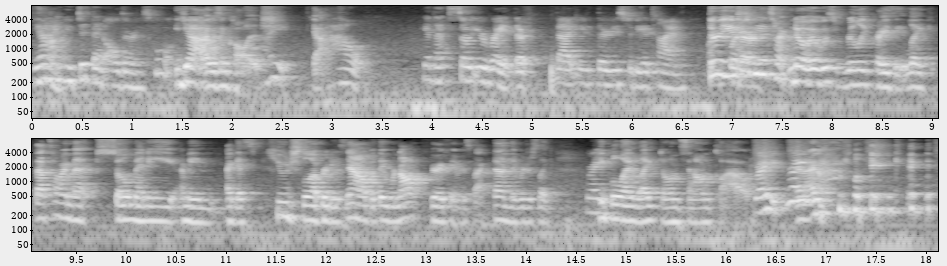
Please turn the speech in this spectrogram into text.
yeah. And you did that all during school. Yeah, I was in college. Right. Yeah. Wow. Yeah, that's so. You're right. There, that you, there used to be a time. There used to be a time. No, it was really crazy. Like that's how I met so many. I mean, I guess huge celebrities now, but they were not very famous back then. They were just like right. people I liked on SoundCloud. Right. Right. And I would like,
